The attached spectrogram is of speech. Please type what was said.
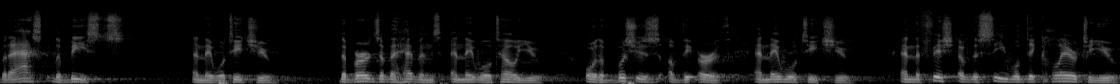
But ask the beasts, and they will teach you, the birds of the heavens, and they will tell you, or the bushes of the earth, and they will teach you and the fish of the sea will declare to you.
